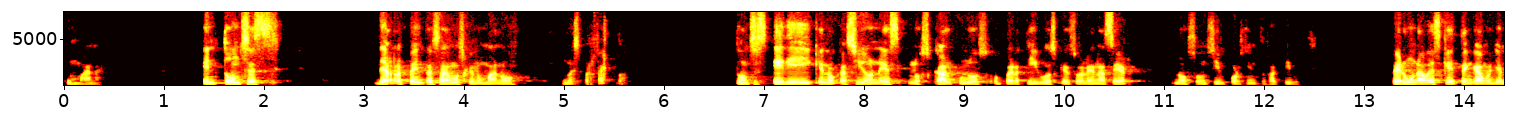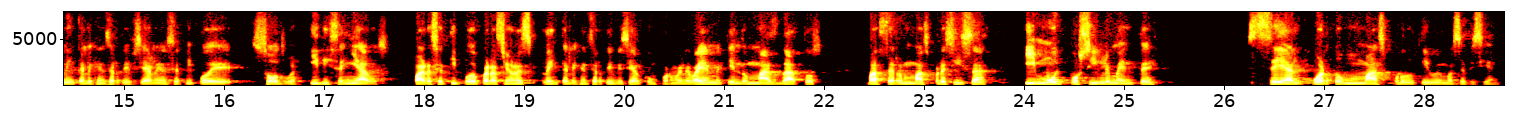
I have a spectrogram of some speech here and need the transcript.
humana. Entonces, de repente sabemos que el humano no es perfecto. Entonces, es de ahí que en ocasiones los cálculos operativos que suelen hacer no son 100% factibles. Pero una vez que tengamos ya la inteligencia artificial en ese tipo de software y diseñados para ese tipo de operaciones, la inteligencia artificial, conforme le vayan metiendo más datos, va a ser más precisa y muy posiblemente sea el puerto más productivo y más eficiente.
